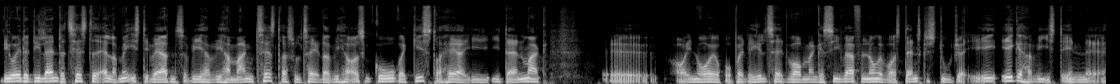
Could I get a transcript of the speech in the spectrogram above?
vi var et af de lande, der testede allermest i verden, så vi har, vi har mange testresultater. Vi har også gode registre her i, i Danmark øh, og i Nordeuropa i det hele taget, hvor man kan sige, at i hvert fald nogle af vores danske studier ikke har vist en, øh,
